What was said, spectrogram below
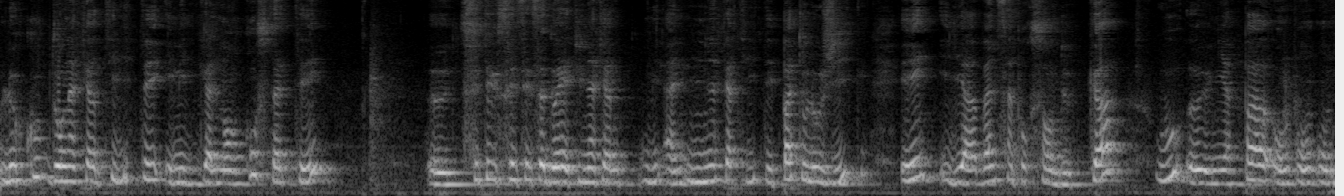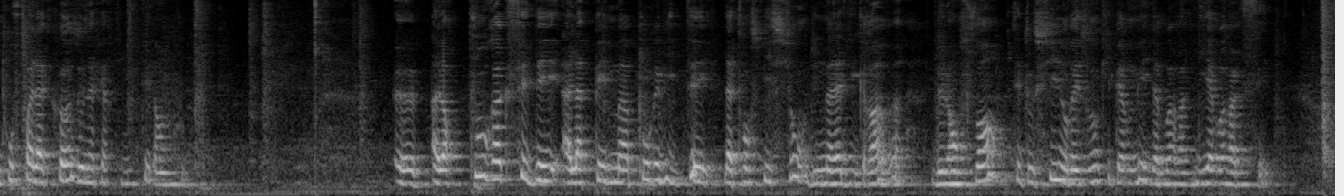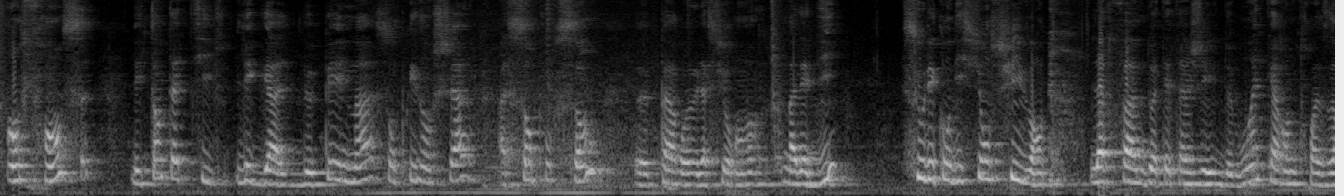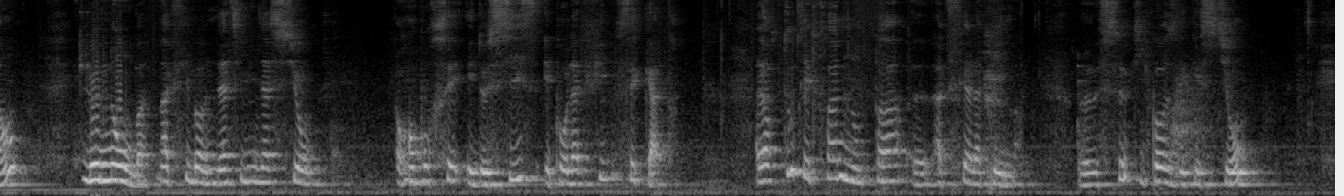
Le couple dont l'infertilité est médicalement constatée, euh, ça doit être une, infertilité pathologique et il y a 25% de cas où euh, il a pas, on ne trouve pas la cause de l'infertilité dans le couple. Euh, alors, pour accéder à la PMA, pour éviter la transmission d'une maladie grave de l'enfant, c'est aussi une raison qui permet d'y avoir, accès. En France, les tentatives légales de PMA sont prises en charge à 100% euh, par euh, l'assurance maladie sous les conditions suivantes. La femme doit être âgée de moins de 43 ans. Le nombre maximum d'inséminations remboursées est de 6 et pour la fille, c'est 4. Alors, toutes les femmes n'ont pas euh, accès à la PMA. Euh, ce qui posent des questions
